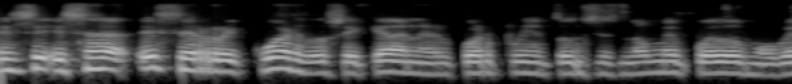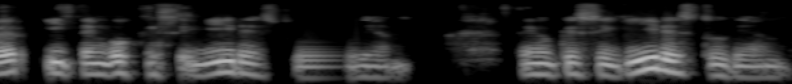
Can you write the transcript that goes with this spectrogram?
esa, ese recuerdo, se queda en el cuerpo y entonces no me puedo mover y tengo que seguir estudiando, tengo que seguir estudiando.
